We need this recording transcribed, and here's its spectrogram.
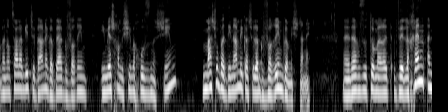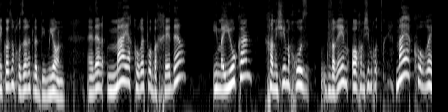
ואני רוצה להגיד שגם לגבי הגברים, אם יש 50 אחוז נשים, משהו בדינמיקה של הגברים גם משתנה. בסדר? זאת אומרת, ולכן אני כל הזמן חוזרת לדמיון. בסדר? מה היה קורה פה בחדר אם היו כאן 50 אחוז גברים או 50 אחוז... מה היה קורה?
